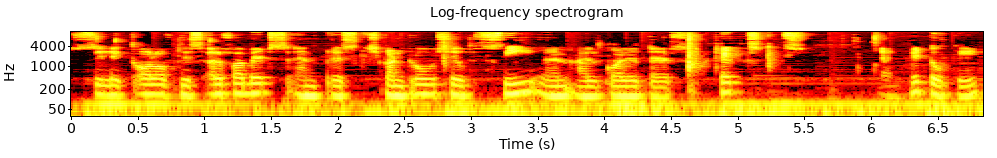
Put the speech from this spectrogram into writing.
select all of these alphabets and press ctrl shift C and I'll call it as text and hit ok.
